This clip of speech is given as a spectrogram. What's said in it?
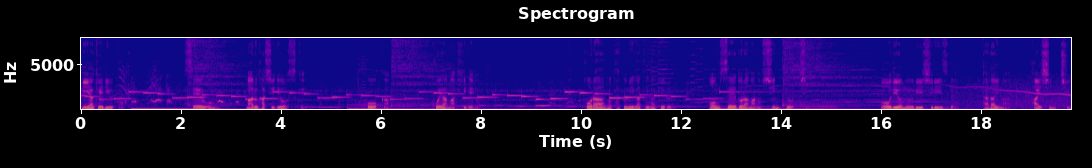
三宅龍太。声音丸橋亮介効果小山秀夫ホラーの匠が手掛ける音声ドラマの新境地。オーディオムービーシリーズでただいま配信中。も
